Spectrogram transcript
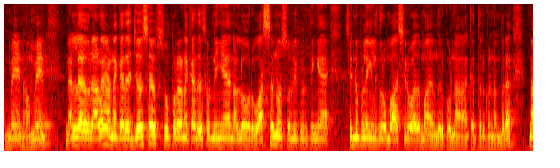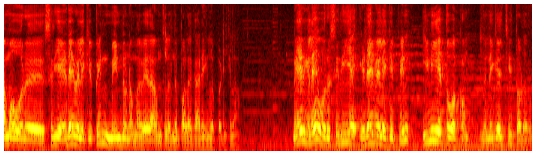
அமேன் அமேன் நல்ல ஒரு அழகான கதை. ஜோசப் சூப்பரான கதை சொன்னீங்க. நல்ல ஒரு வசனம் சொல்லி கொடுத்தீங்க. சின்ன பிள்ளைங்களுக்கு ரொம்ப ஆசீர்வாதமாக இருந்திருக்கும் நான் கற்றுருக்கோம் நம்புகிறேன் நம்ம ஒரு சிறிய இடைவெளிக்கு பின் மீண்டும் நம்ம வேதாந்தத்துலேருந்து பல காரியங்களை படிக்கலாம். நேர்களே ஒரு சிறிய இடைவேளைக்கு பின் இனிய துவக்கம். இந்த நிகழ்ச்சி தொடரும்.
